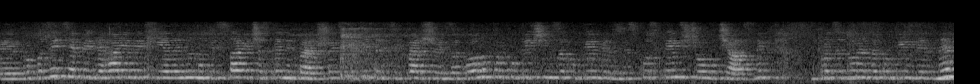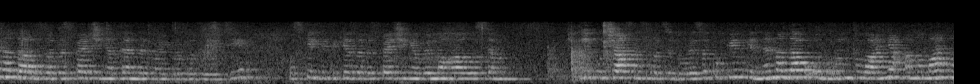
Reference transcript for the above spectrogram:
Е, Пропозиція підлягає відхиленню на підставі частини першої статті 31 закону про публічні закупівлі в зв'язку з тим, що учасник процедури закупівлі не надав забезпечення тендерної пропозиції, оскільки таке забезпечення вимагалося, і учасник процедури закупівлі не надав обґрунтування аномально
